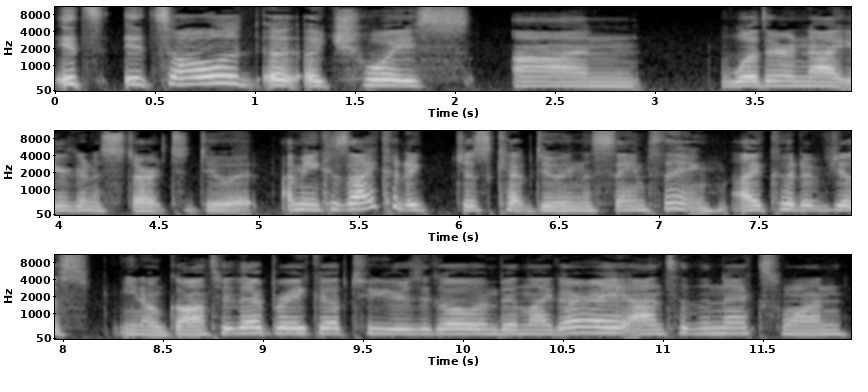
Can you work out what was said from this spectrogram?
it's it's all a, a choice on whether or not you're going to start to do it. I mean, cuz I could have just kept doing the same thing. I could have just, you know, gone through that breakup 2 years ago and been like, "All right, on to the next one."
